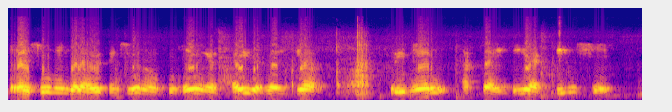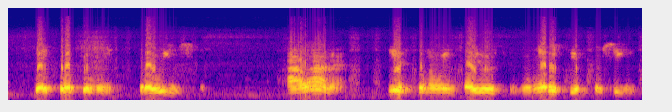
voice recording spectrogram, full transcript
Resumen de las detenciones ocurridas en el país desde el día primero hasta el día 15 del próximo mes. Provincia. Habana, 198, mujeres 105.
